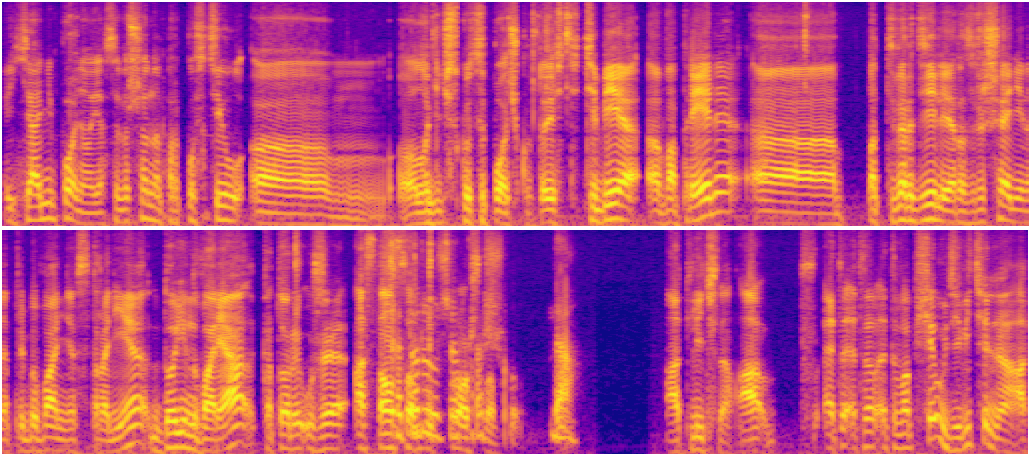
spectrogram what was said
Я не понял, я совершенно пропустил эм, логическую цепочку. То есть тебе э, в апреле э, подтвердили разрешение на пребывание в стране до января, который уже остался который в уже прошлом. прошел, да. Отлично. А это, это, это вообще удивительно. А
